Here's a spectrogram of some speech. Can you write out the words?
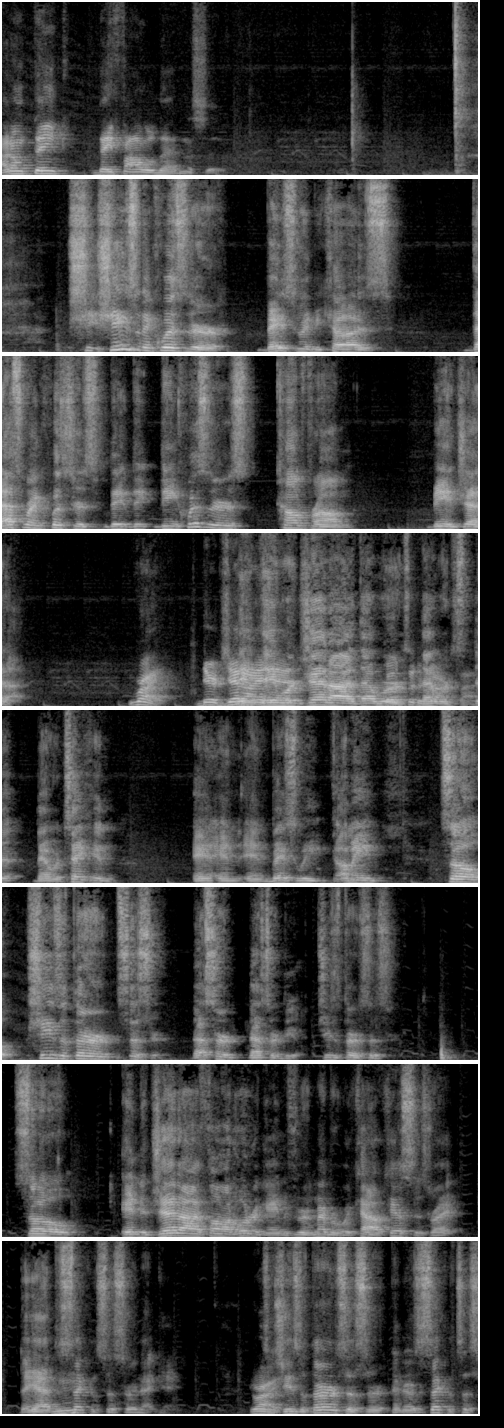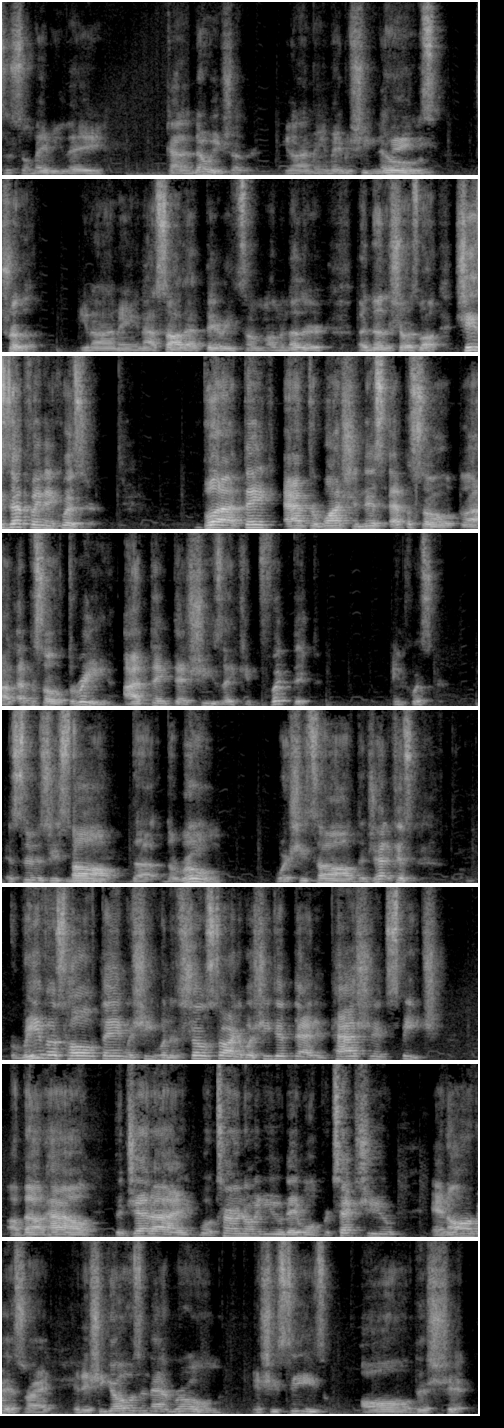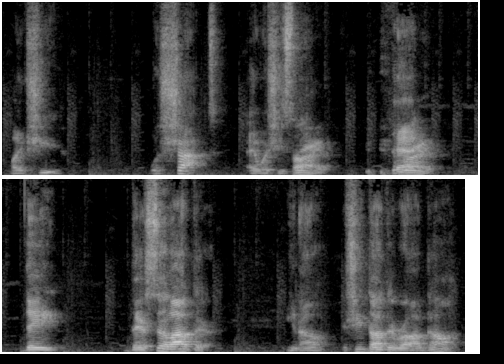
I don't think they follow that in the Sith. She she's an Inquisitor basically because that's where Inquisitors the, the, the Inquisitors come from being Jedi. Right. They're Jedi. they that- were Jedi that were go to the that were that, that were taken and, and and basically I mean so she's a third sister. That's her that's her deal. She's a third sister. So in the Jedi Fallen Order game, if you remember with Kyle Kestis, right? They had the Mhm. second sister in that game. right. So she's the third sister, and there's a second sister. So maybe they kind of know each other. You know what I mean? Maybe she knows Maybe. Trilla. You know what I mean? I saw that theory some on another another show as well. She's definitely an inquisitor. But I think after watching this episode, uh, episode three, I think that she's a conflicted inquisitor. As soon as she saw the the room where she saw the jet because Reva's whole thing when she when the show started was she did that impassionate speech about how the Jedi will turn on you, they won't protect you, and all this, right? And then she goes in that room and she sees all this shit. Like she was shocked at what she saw. Right. That Right. they they're still out there. You know, she thought they were all gone.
